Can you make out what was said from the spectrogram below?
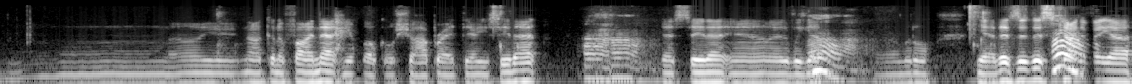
mm, no, you're not going to find that in your local shop right there. You see that? uh, You see that? Yeah, we got uh, a little. Yeah, this is this is kind of a uh,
